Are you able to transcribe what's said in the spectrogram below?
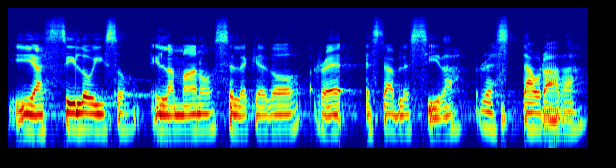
Y así lo hizo y la mano se le quedó restablecida, restaurada.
